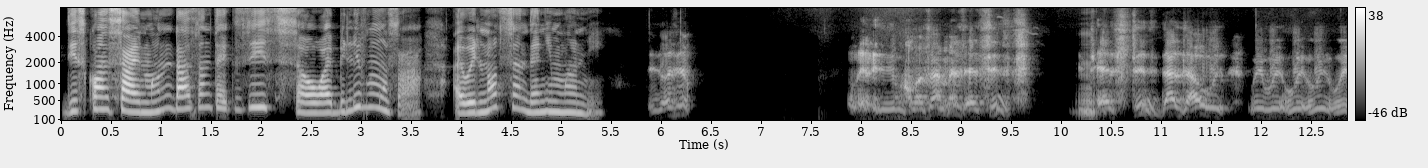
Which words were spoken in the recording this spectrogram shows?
this consignment doesn't exist. So I believe Musa. I will not send any money. It doesn't. Consignments exist. It exists. That's how we we, we, we, we,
